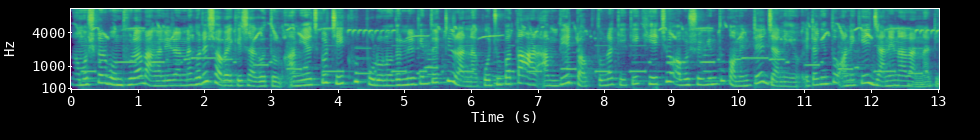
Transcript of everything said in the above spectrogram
নমস্কার বন্ধুরা বাঙালি রান্নাঘরে সবাইকে স্বাগতম। আমি আজ করছি খুব পুরনো ধরনের কিন্তু একটি রান্না, কচু পাতা আর আম দিয়ে টক। তোমরা কে কে খেয়েছো অবশ্যই কিন্তু কমেন্টে জানিও। এটা কিন্তু অনেকেই জানে না রান্নাটি।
